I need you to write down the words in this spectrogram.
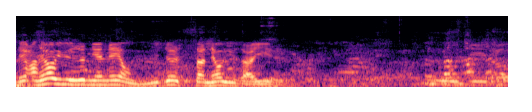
两条鱼是年年有余，这三条鱼啥意思？不知道。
